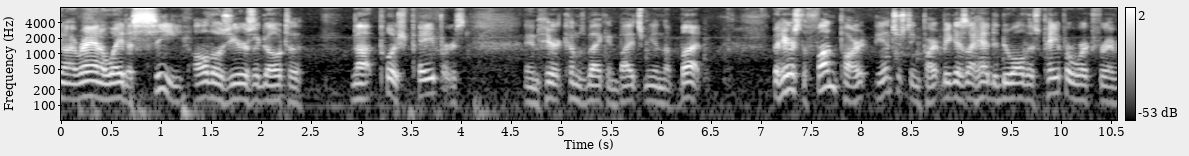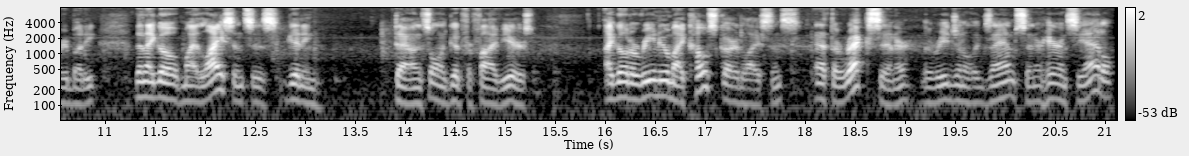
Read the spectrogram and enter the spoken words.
You know, I ran away to sea all those years ago to not push papers, and here it comes back and bites me in the butt. But here's the fun part, the interesting part, because I had to do all this paperwork for everybody. Then I go, my license is getting down. It's only good for five years. I go to renew my Coast Guard license at the Rec Center, the Regional Exam Center here in Seattle,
